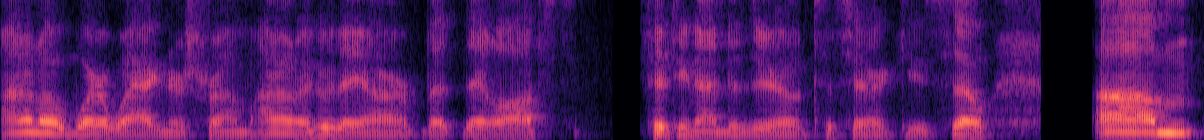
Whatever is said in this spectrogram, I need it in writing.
I don't know where Wagner's from. I don't know who they are, but they lost fifty nine to zero to Syracuse. So, um,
